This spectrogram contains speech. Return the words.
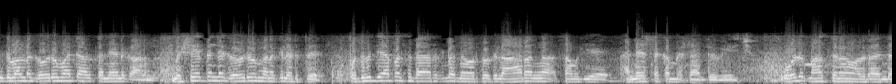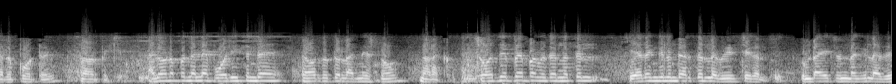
ഇത് വളരെ ഗൌരവമായിട്ടാണ് തന്നെയാണ് കാണുന്നത്. വിഷയത്തിന്റെ ഗൌരവം കണക്കിലെടുത്ത് പൊതുവിദ്യാഭ്യാസ ഡയറക്ടറുടെ നേതൃത്വത്തിൽ ആറംഗ സമിതിയെ അന്വേഷണ കമ്മീഷൻ രൂപീകരിച്ചു. ഒരു മാസത്തിനകം അവർ അതിന്റെ റിപ്പോർട്ട് സമർപ്പിക്കും. അതോടൊപ്പം തന്നെ പോലീസിന്റെ നേതൃത്വത്തിലുള്ള അന്വേഷണവും നടക്കും. ചോദ്യപേപ്പർ വിതരണത്തിൽ ഏതെങ്കിലും തരത്തിലുള്ള വീഴ്ചകൾ ഉണ്ടായിട്ടുണ്ടെങ്കിൽ അത്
